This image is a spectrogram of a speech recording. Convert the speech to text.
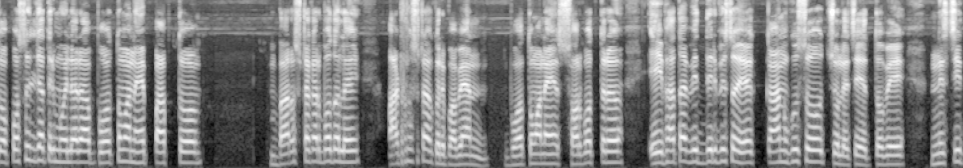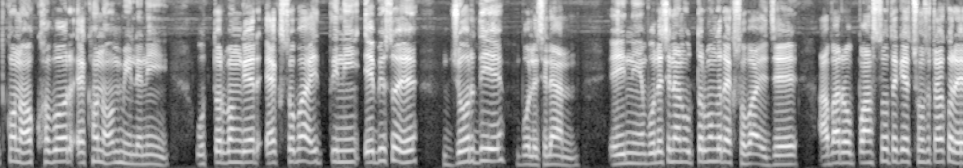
তপশিল জাতির মহিলারা বর্তমানে প্রাপ্ত বারোশো টাকার বদলে আঠেরোশো টাকা করে পাবেন। বর্তমানে সর্বত্র এই ভাতা বৃদ্ধির বিষয়ে কানঘুষো চলেছে, তবে নিশ্চিত কোনো খবর এখনও মিলেনি। উত্তরবঙ্গের এক সভায় তিনি এ বিষয়ে জোর দিয়ে বলেছিলেন। এই নিয়ে বলেছিলেন উত্তরবঙ্গের এক সভায় যে আবারও পাঁচশো থেকে ছশো টাকা করে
